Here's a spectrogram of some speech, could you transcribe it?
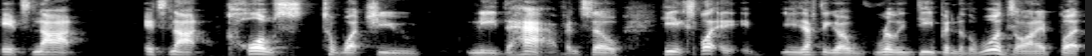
It's not it's not close to what you need to have. And so he explained you have to go really deep into the woods on it, but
